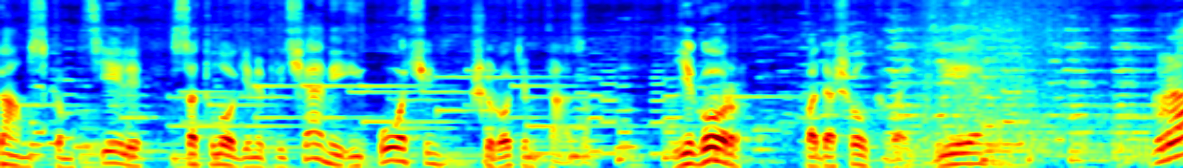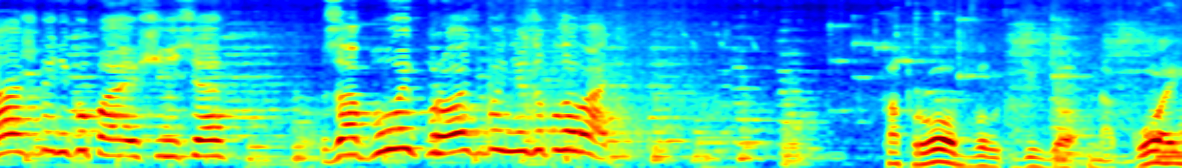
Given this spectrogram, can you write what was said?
дамском теле с отлогими плечами и очень широким тазом. Егор подошел к воде. Граждане купающиеся, забой просьба не заплывать. Попробовал ее ногой,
